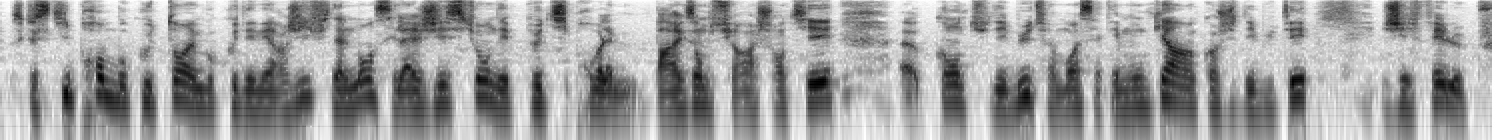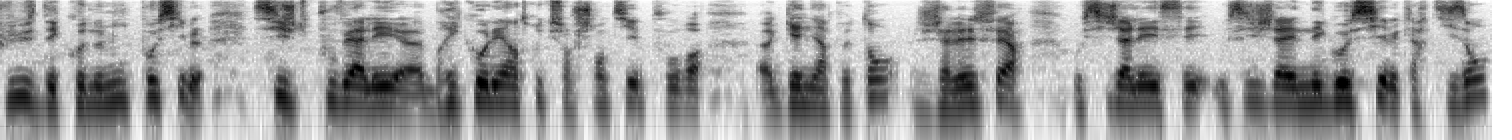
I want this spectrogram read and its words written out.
Parce que ce qui prend beaucoup de temps et beaucoup d'énergie, finalement, c'est la gestion des petits problèmes. Par exemple, sur un chantier, euh, quand tu débutes, enfin moi c'était mon cas, hein, quand j'ai débuté, j'ai fait le plus d'économies possible. Si je pouvais aller euh, bricoler un truc sur le chantier pour euh, gagner un peu de temps, j'allais le faire. Ou si j'allais essayer, ou si j'allais négocier avec l'artisan,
